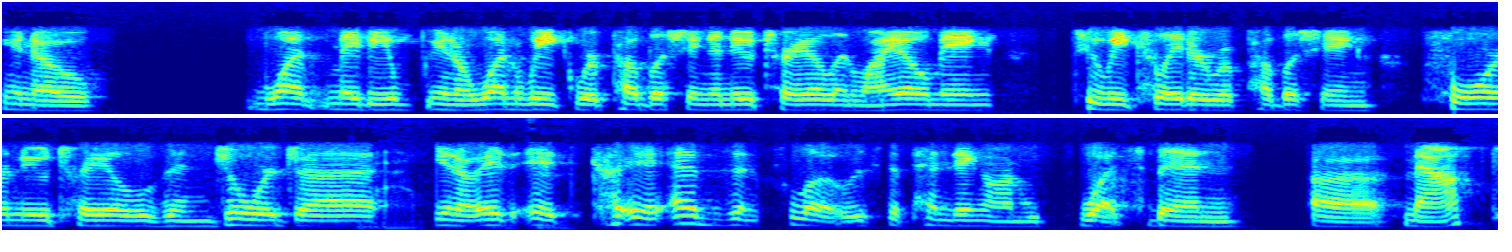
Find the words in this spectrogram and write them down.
you know one maybe you know one week we're publishing a new trail in Wyoming, two weeks later we're publishing four new trails in Georgia. You know, it, it it ebbs and flows depending on what's been uh, mapped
